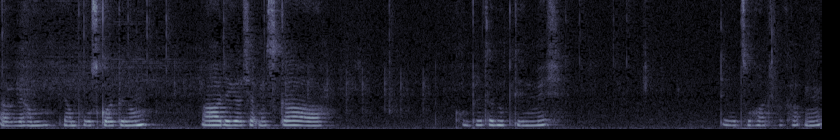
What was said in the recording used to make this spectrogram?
Aber wir haben, wir haben Post Gold genommen. Ah, Digga, ich hab einen Scar. Kompletter Noob gegen mich. Der wird so hart verkacken.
